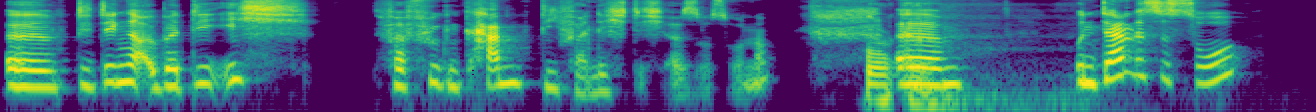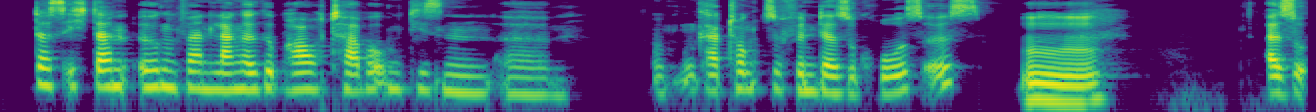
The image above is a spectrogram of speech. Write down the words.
Äh, die Dinge, über die ich verfügen kann, die vernichte ich also so, ne? Okay. Ähm, und dann ist es so, dass ich dann irgendwann lange gebraucht habe, um diesen äh, einen Karton zu finden, der so groß ist. mhm. Also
